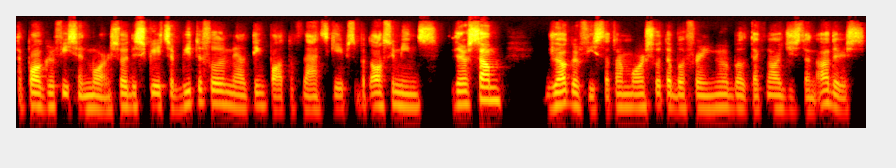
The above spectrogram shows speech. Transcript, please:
topographies, and more. So, this creates a beautiful melting pot of landscapes, but also means there are some geographies that are more suitable for renewable technologies than others,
